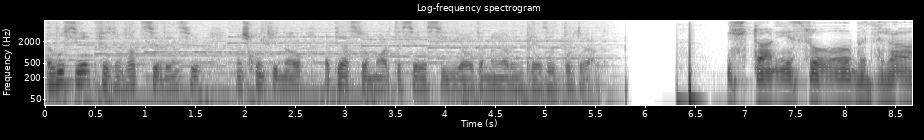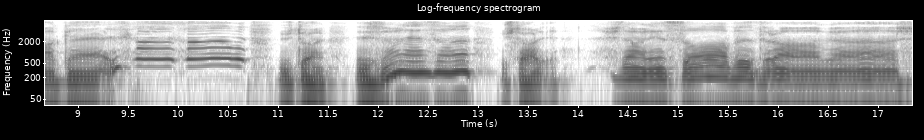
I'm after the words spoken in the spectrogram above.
A Lúcia fez um voto de silêncio, mas continuou até à sua morte a ser a CEO da maior empresa de Portugal. História sobre drogas. História, história, história, história sobre drogas.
